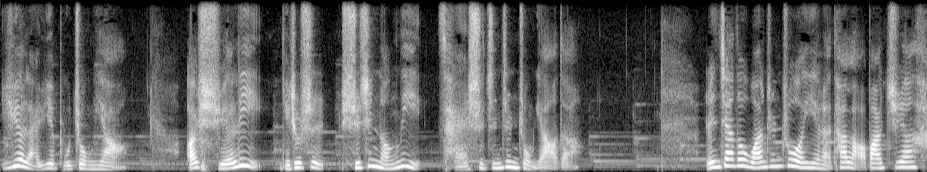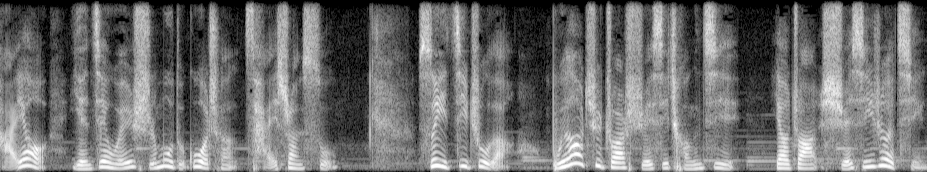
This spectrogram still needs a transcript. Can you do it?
越来越不重要，而学历，也就是学习能力，才是真正重要的。人家都完成作业了，他老爸居然还要眼见为实，目睹过程才算数。所以记住了，不要去抓学习成绩，要抓学习热情；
